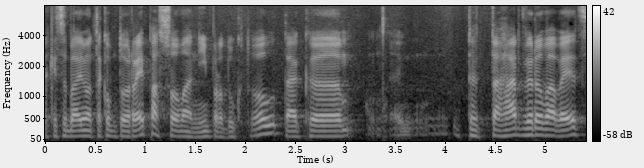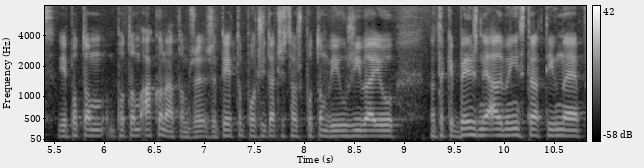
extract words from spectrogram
keď sa bavíme o takomto repasovaní produktov, tak tá hardverová vec je potom, potom ako na tom, že, že tieto počítače sa už potom využívajú na také bežné administratívne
